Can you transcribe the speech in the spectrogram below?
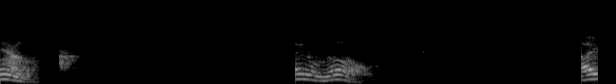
Huh. I don't know. I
